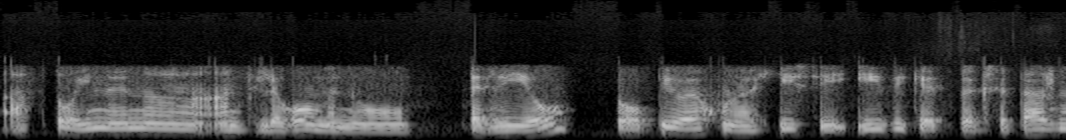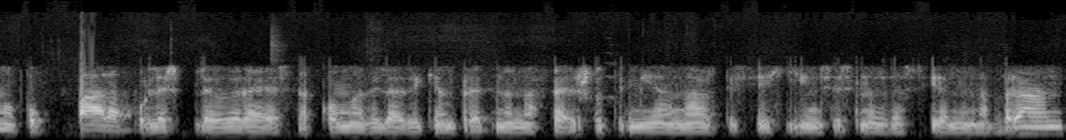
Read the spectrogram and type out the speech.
Αυτό είναι ένα αμφιλεγόμενο πεδίο το οποίο έχουν αρχίσει ήδη και το εξετάζουμε από πάρα πολλές πλευρές. Ακόμα δηλαδή και αν πρέπει να αναφέρεις ότι μια ανάρτηση έχει γίνει σε συνεργασία με ένα brand,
